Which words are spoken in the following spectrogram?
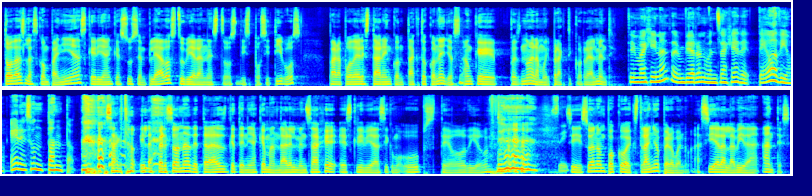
todas las compañías querían que sus empleados tuvieran estos dispositivos para poder estar en contacto con ellos, aunque pues no era muy práctico realmente. ¿Te imaginas enviar un mensaje de te odio, eres un tonto? Exacto. Y la persona detrás que tenía que mandar el mensaje escribía así como, ups, te odio. sí. Sí, suena un poco extraño, pero bueno, así era la vida antes.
